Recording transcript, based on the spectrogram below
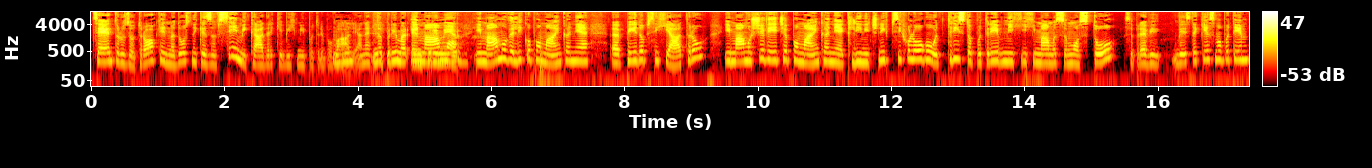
centrov za otroke in mladostnike z vsemi kadri, ki bi jih mi potrebovali. a ne. Naprimer, en imamo, primer. imamo veliko pomanjkanje eh, pedopsihiatrov, imamo še večje pomanjkanje kliničnih psihologov, od 300 potrebnih jih imamo samo 100, se pravi, veste, kje smo potem.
